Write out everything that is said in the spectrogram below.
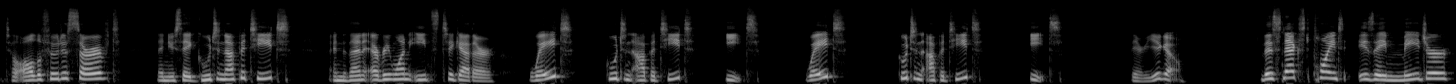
until all the food is served, then you say Guten Appetit, and then everyone eats together. Wait, Guten Appetit, eat. Wait, Guten Appetit, eat. There you go. This next point is a major,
